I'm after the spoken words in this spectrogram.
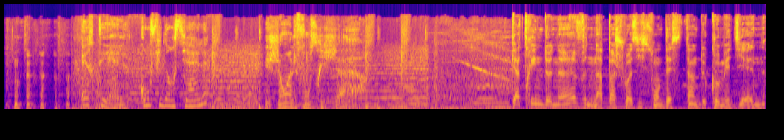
RTL confidentiel. Jean-Alphonse Richard. Catherine Deneuve n'a pas choisi son destin de comédienne,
